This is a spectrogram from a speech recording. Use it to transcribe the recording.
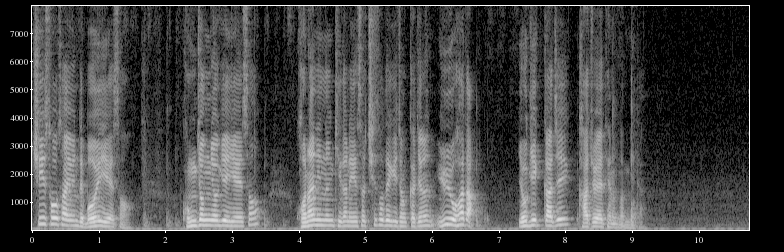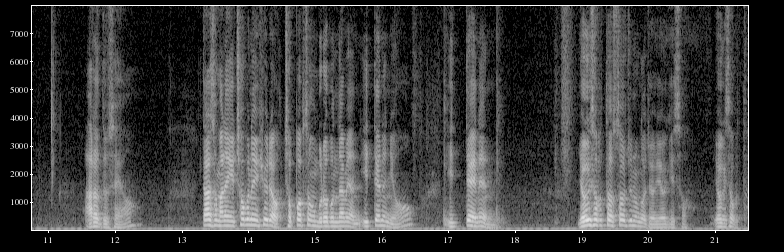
취소 사유인데 뭐에 의해서 공정력에 의해서 권한 있는 기관에 의해서 취소되기 전까지는 유효하다 여기까지 가져야 되는 겁니다 알아두세요 따라서 만약에 처분의 효력 적법성을 물어본다면 이때는요 이때는 여기서부터 써주는 거죠 여기서 여기서부터.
